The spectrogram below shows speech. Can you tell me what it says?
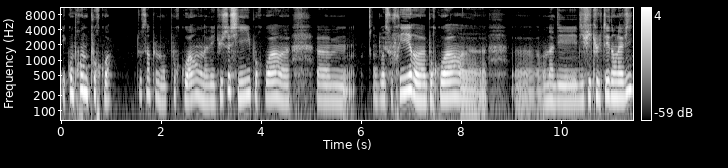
et comprendre pourquoi. Tout simplement, pourquoi on a vécu ceci, pourquoi on doit souffrir, pourquoi on a des difficultés dans la vie.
